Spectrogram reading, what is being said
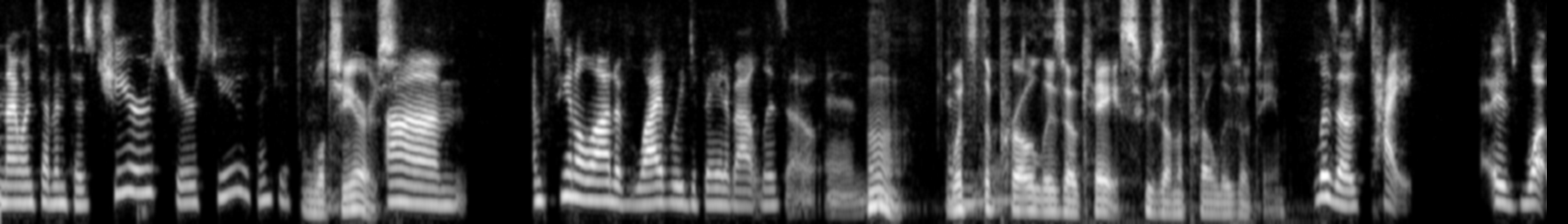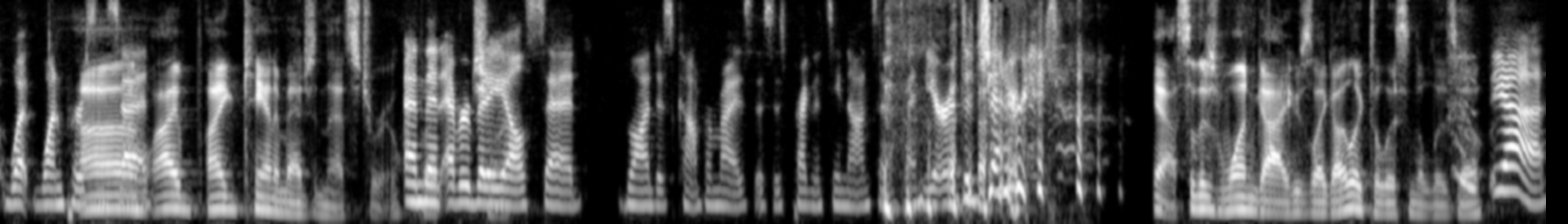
nine one seven says, "Cheers, cheers to you. Thank you." Well, cheers. Um, I'm seeing a lot of lively debate about Lizzo, and Hmm. What's the pro Lizzo case? Who's on the pro Lizzo team? Lizzo's tight, is what what one person Uh, said, I I can't imagine that's true. and then everybody sure. else said, "Blonde is compromised. This is pregnancy nonsense, and you're a degenerate." Yeah, so there's one guy who's like, I like to listen to Lizzo. yeah,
